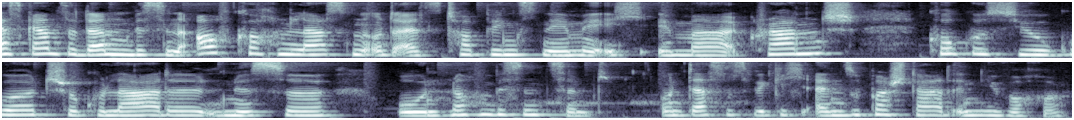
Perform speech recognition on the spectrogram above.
Das Ganze dann ein bisschen aufkochen lassen und als Toppings nehme ich immer Crunch, Kokosjoghurt, Schokolade, Nüsse und noch ein bisschen Zimt. Und das ist wirklich ein super Start in die Woche.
